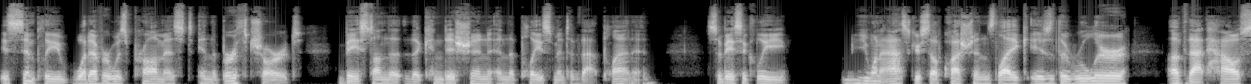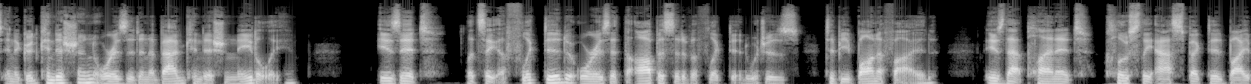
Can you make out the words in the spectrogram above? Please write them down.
is simply whatever was promised in the birth chart based on the, the condition and the placement of that planet. So basically, you want to ask yourself questions like Is the ruler of that house in a good condition or is it in a bad condition natally? Is it, let's say, afflicted or is it the opposite of afflicted, which is to be bonified? Is that planet closely aspected by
